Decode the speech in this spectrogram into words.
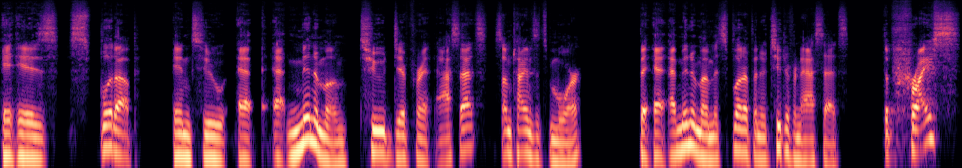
it is split up into at, at minimum two different assets. Sometimes it's more, but at, at minimum it's split up into two different assets. The price,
